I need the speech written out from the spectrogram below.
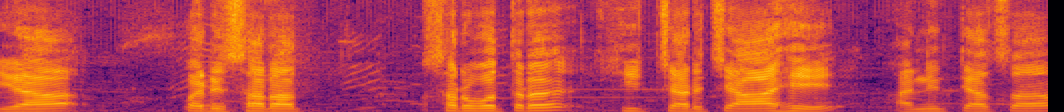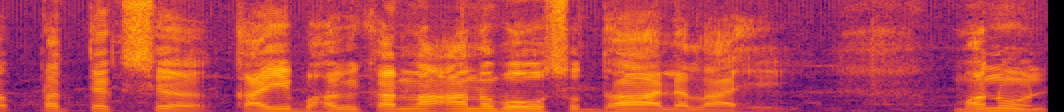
या परिसरात सर्वत्र ही चर्चा आहे आणि त्याचा प्रत्यक्ष काही भाविकांना अनुभवसुद्धा आलेला आहे. म्हणून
